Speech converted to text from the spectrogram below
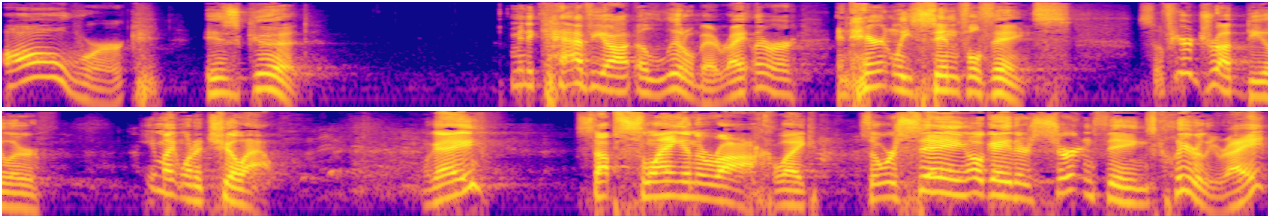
all work is good. I mean, to caveat a little bit, right? There are inherently sinful things. So if you're a drug dealer, you might want to chill out. Okay? Stop slanging the rock. Like, so we're saying, okay, there's certain things, clearly, right?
